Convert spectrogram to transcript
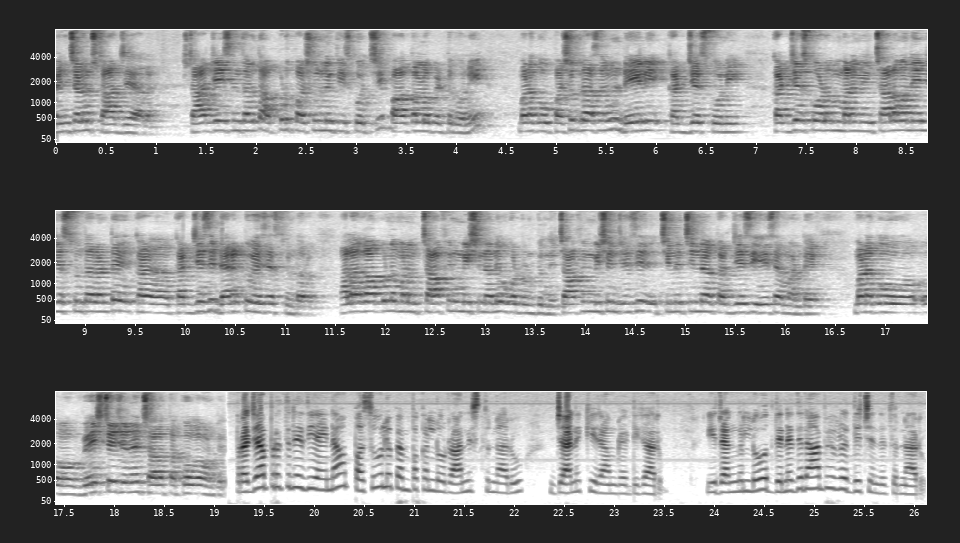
పెంచడం స్టార్ట్ చేయాలి. స్టార్ట్ చేసిన తర్వాత అప్పుడు పశువుల్ని తీసుకొచ్చి పాకల్లో పెట్టుకొని మనకు పశుగ్రాసాలను డైలీ కట్ చేసుకొని కట్ చేసుకోవడం మనం చాలా మంది ఏం చేస్తుంటారంటే క- కట్ చేసి డైరెక్ట్ వేసేస్తుంటారు. అలా కాకుండా మనం చాఫింగ్ మిషన్ అని ఒకటి ఉంటుంది. చాఫింగ్ మిషన్ చేసి చిన్న చిన్న కట్ చేసి వేసామంటే మనకు వేస్టేజ్ అనేది చాలా తక్కువగా ఉంటుంది. ప్రజాప్రతినిధి అయిన పశువుల పెంపకంలో రాణిస్తున్నారు జానకిరామరెడ్డి గారు. ఈ రంగంలో దినదినాభివృద్ధి చెందుతున్నారు.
